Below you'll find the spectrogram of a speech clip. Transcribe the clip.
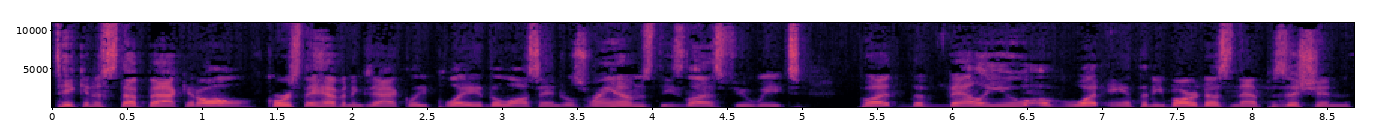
taken a step back at all. Of course, they haven't exactly played the Los Angeles Rams these last few weeks, but the value of what Anthony Barr does in that position,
